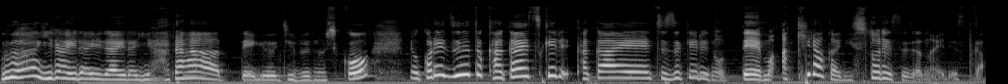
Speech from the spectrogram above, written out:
うわイライライライラやだっていう自分の思考でもこれずっと抱えつける抱え続けるのってもう明らかにストレスじゃないですか。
